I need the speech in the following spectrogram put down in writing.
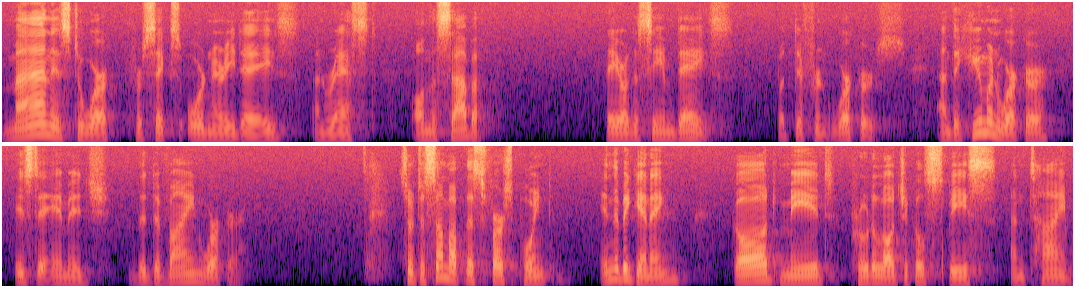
Man is to work for six ordinary days and rest on the Sabbath. They are the same days, but different workers. And the human worker is to image the divine worker. So, to sum up this first point, in the beginning, God made protological space and time.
